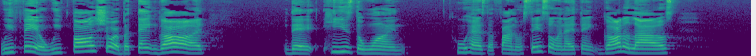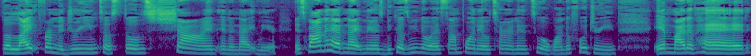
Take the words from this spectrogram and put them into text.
we fail, we fall short, but thank God that He's the one who has the final say so. And I think God allows the light from the dream to still shine in a nightmare. It's fine to have nightmares because we know at some point it'll turn into a wonderful dream. It might have had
